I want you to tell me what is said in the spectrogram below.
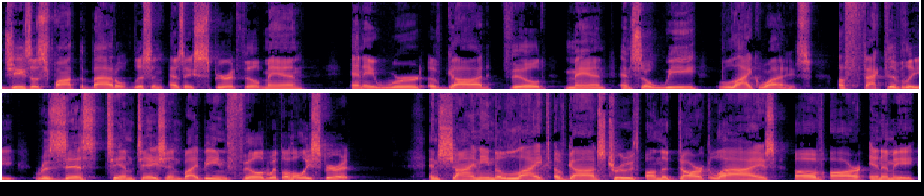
Jesus fought the battle, listen, as a spirit filled man and a word of God filled man. And so we likewise effectively resist temptation by being filled with the Holy Spirit and shining the light of God's truth on the dark lies of our enemy.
